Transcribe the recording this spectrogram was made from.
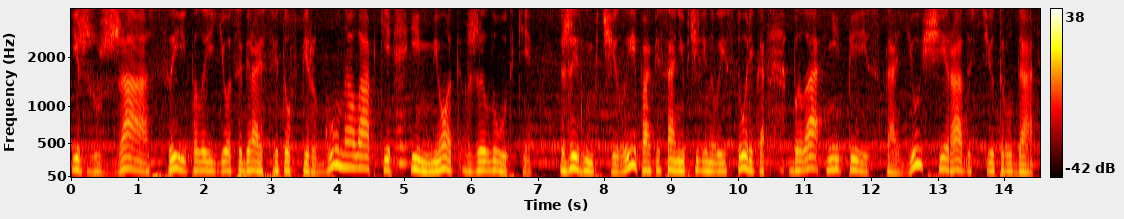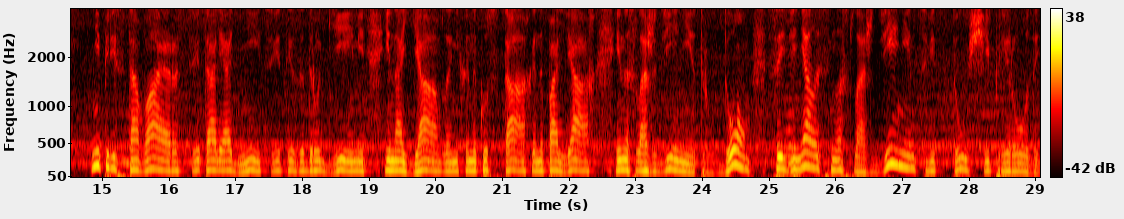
и жужжа сыпала ее, собирая цветов пергу на лапки и мед в желудке – Жизнь пчелы, по описанию пчелиного историка, была неперестающей радостью труда. Не переставая расцветали одни цветы за другими, и на яблонях, и на кустах, и на полях, и наслаждение трудом соединялось с наслаждением цветущей природой.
